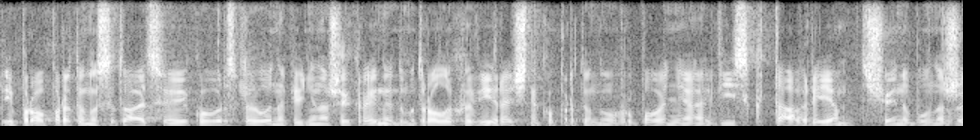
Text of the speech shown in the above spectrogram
і про оперативну ситуацію, яку ви розповіли на півдні нашої країни. Дмитро Лиховій, речник оперативного угруповання військ Таврія, щойно був наживо.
